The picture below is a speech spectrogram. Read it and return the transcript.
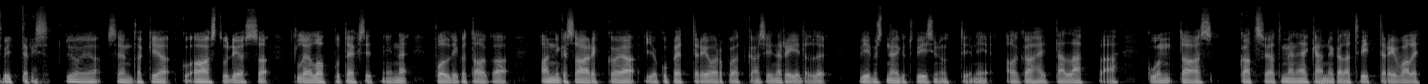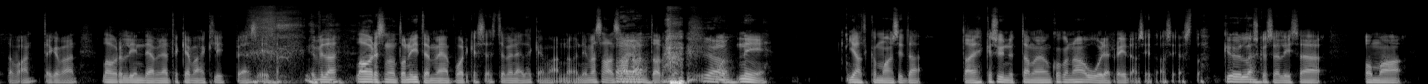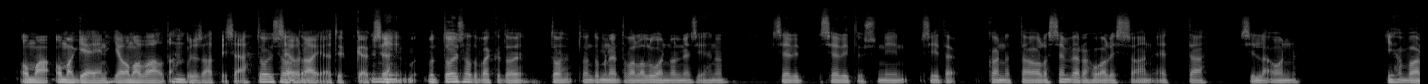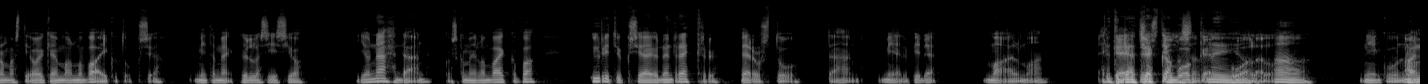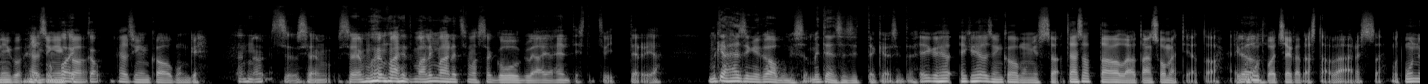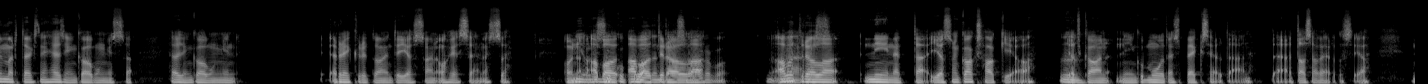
Twitterissä. Joo, ja sen takia kun A-studiossa tulee lopputekstit, niin ne poliitikot alkaa, Annika Saarikko ja joku Petteri Orpo, jotka on siinä riidellyt viimeiset 45 minuuttia, niin alkaa heittää läppää, kun taas katsojat menee kännykällä Twitteriin valittavaan tekemään, Lauri Lindeä menee tekemään klippejä siitä. Ja vielä Lauri sanoo ton itse meidän podcastissa, että se menee tekemään noin, niin mä saan sanoa ton. Mut, niin, jatkamaan sitä, tai ehkä synnyttämään kokonaan uuden riidan siitä asiasta. Kyllä. Koska se lisää omaa oma, oma gain ja oma valta, mm. kun sä saat lisää toisaalta, seuraajia ja tykkäyksiä. Niin, mutta toisaalta vaikka toi, toi, toi on tämmöinen tavalla luonnollinen, siihen on selit, selitys, niin siitä kannattaa olla sen verran huolissaan, että sillä on ihan varmasti oikein maailman vaikutuksia, mitä me kyllä siis jo, jo nähdään, koska meillä on vaikkapa yrityksiä, joiden rekry perustuu tähän mielipidemaailmaan. Ehkä erityisesti niin, puolella. Niin kuin, no, niin kuin Helsingin, niin kuin ka- Helsingin kaupunki. No se, se, se voi mainita. Mä olin mainitsemassa Googlea ja entistä Twitteriä. Mikä Helsingin kaupungissa, miten se sitten tekee sitä? Eikö, eikö Helsingin kaupungissa, tämä saattaa olla jotain sometietoa, eikö Joo. muut voi tsekata sitä väärässä. Mutta mun ymmärtääkseni Helsingin kaupungissa, Helsingin kaupungin rekrytointi jossain ohjesäännössä on niin, about, about niin, että jos on kaksi hakijaa, mm. jotka on niin kuin muuten spekseltään tasavertaisia,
